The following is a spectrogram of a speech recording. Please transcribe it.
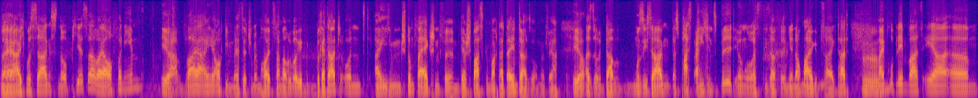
Naja, ich muss sagen, Snowpiercer war ja auch von ihm. Ja, war ja eigentlich auch die Message mit dem Holzhammer rübergebrettert und eigentlich ein stumpfer Actionfilm, der Spaß gemacht hat dahinter, so ungefähr. Ja. Also da muss ich sagen, das passt eigentlich ins Bild irgendwo, was dieser Film hier nochmal gezeigt hat. Mhm. Mein Problem war es eher ähm,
